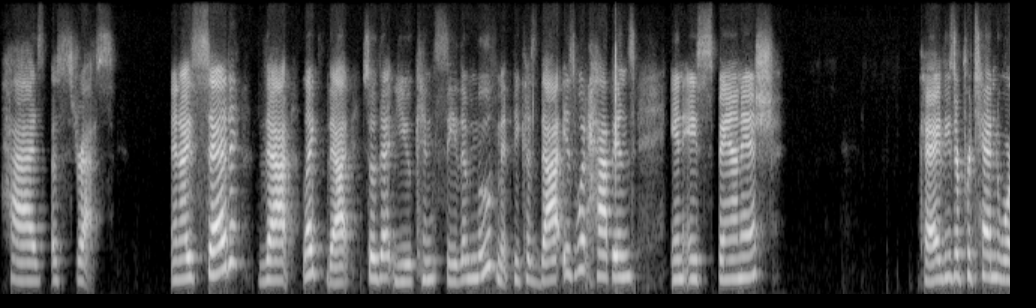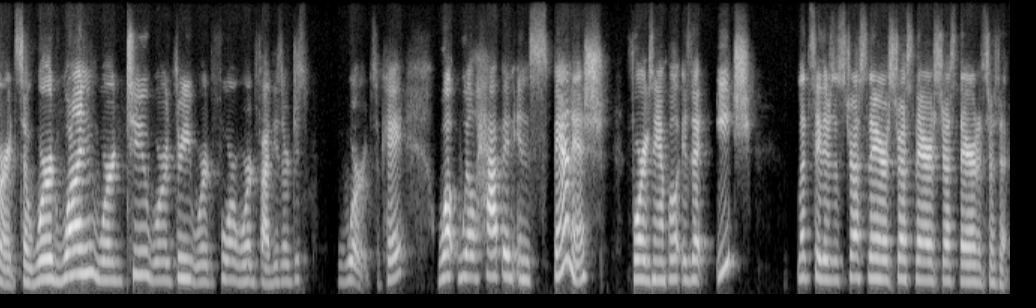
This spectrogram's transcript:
has a stress. And I said that like that so that you can see the movement because that is what happens in a Spanish. Okay, these are pretend words. So word one, word two, word three, word four, word five. These are just words, okay? What will happen in Spanish, for example, is that each, let's say there's a stress there, stress there, stress there, and a stress there.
